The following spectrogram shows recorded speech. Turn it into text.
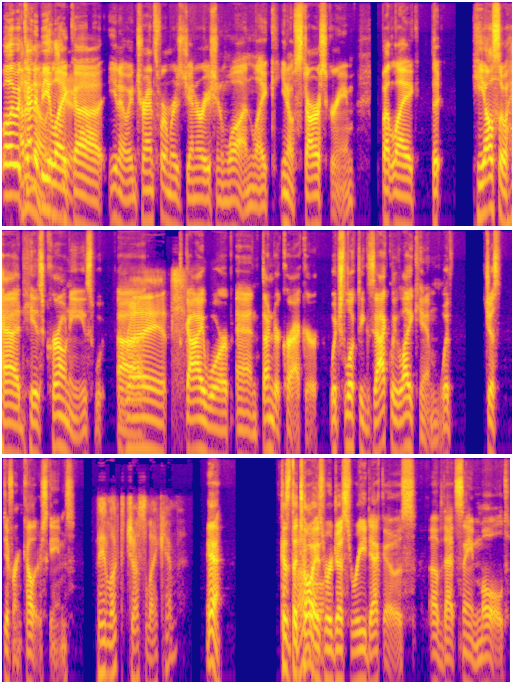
Well, it would kind of be like, weird. uh, you know, in Transformers Generation One, like you know, Starscream, but like the he also had his cronies, uh, right Skywarp and Thundercracker, which looked exactly like him with just different color schemes. they looked just like him Yeah, because the toys Oh. were just redecos of that same mold,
